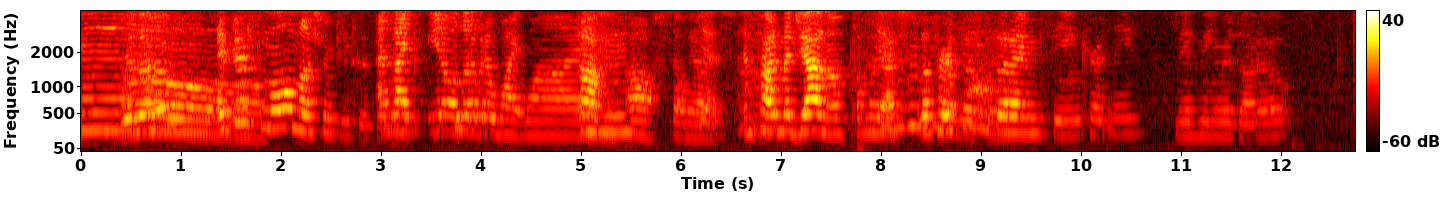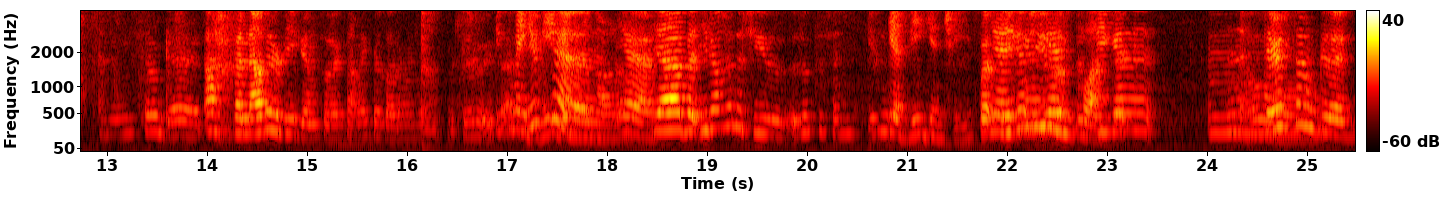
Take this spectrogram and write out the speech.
Mm. Risotto? If they're small mushroom pieces. then And like, yes. you know, a little bit of white wine. Ah. Mhm. Oh, so good. Yes. And Parmigiano. Oh my Yes. gosh. The person Obviously. that I'm seeing currently made me risotto. And it was so good. Ah. But now they're vegan, so they can't make risotto anymore, which is really You sad. can make You vegan can. risotto. Yeah. yeah, but you don't have the cheese. Is it the same? You can get vegan cheese. But yeah, vegan cheese is plastic. Vegan, Mm. n- There's some good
